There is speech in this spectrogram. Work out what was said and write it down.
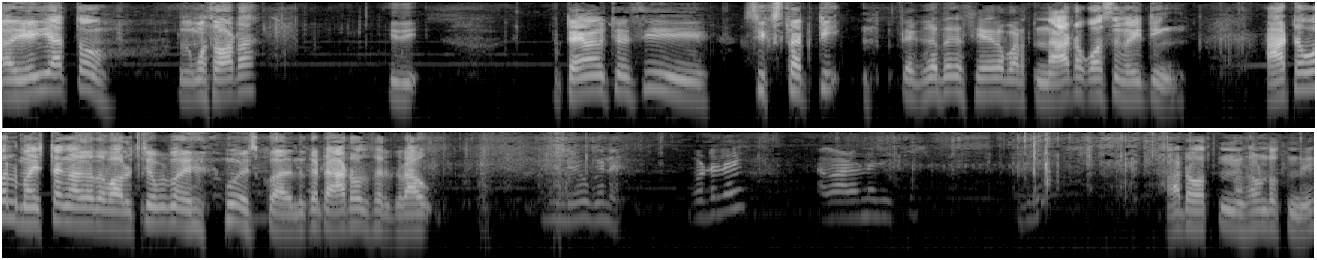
ఏం చేస్తాం? మా తోట. ఇది. ఇప్పుడు టైం వచ్చేసి సిక్స్ థర్టీ దగ్గర దగ్గర చీకటి పడుతుంది. ఆటో కోసం వెయిటింగ్ ఆటో వాళ్ళు మన ఇష్టం కాదు కదా వాళ్ళు వచ్చినప్పుడు వేసుకోవాలి. ఎందుకంటే ఆటోలు సరికి రావు. ఆటో వస్తుంది సౌండ్ వస్తుంది.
